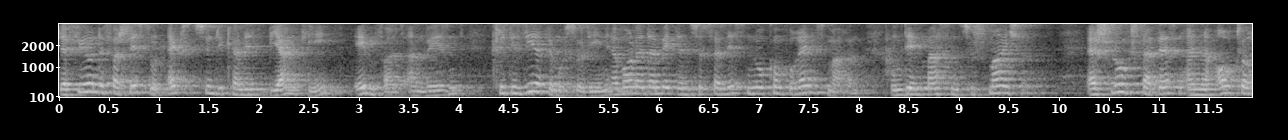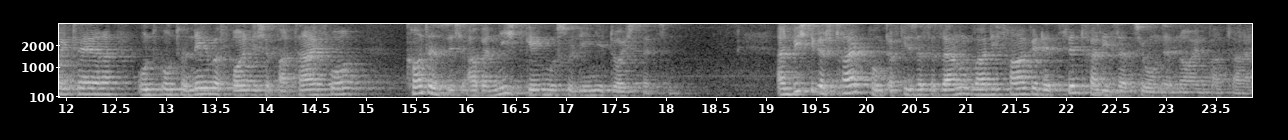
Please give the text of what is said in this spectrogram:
Der führende Faschist und Ex-Syndikalist Bianchi, ebenfalls anwesend, kritisierte Mussolini, er wolle damit den Sozialisten nur Konkurrenz machen, um den Massen zu schmeicheln. Er schlug stattdessen eine autoritäre und unternehmerfreundliche Partei vor, konnte sich aber nicht gegen Mussolini durchsetzen. Ein wichtiger Streitpunkt auf dieser Versammlung war die Frage der Zentralisation der neuen Partei.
